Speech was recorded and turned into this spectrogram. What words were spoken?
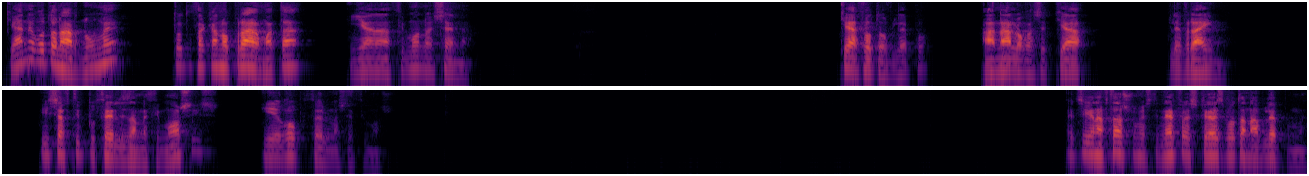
Και αν εγώ τον αρνούμε, τότε θα κάνω πράγματα για να θυμώνω εσένα. Και αυτό το βλέπω, ανάλογα σε ποια πλευρά είμαι. Είσαι αυτή που θέλεις να με θυμώσεις ή εγώ που θέλω να σε θυμώσω. Έτσι, για να φτάσουμε στην έκφραση, χρειάζεται πρώτα να βλέπουμε.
